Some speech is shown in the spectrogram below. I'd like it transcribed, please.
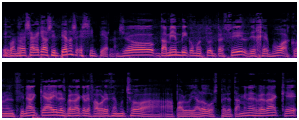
Y Eh, cuando yo- se había quedado sin piernas, es sin piernas. Yo también vi como tú el perfil, dije, Buah, con el final que hay, es verdad que le favorece mucho a, a Pablo Villalobos, pero también es verdad que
